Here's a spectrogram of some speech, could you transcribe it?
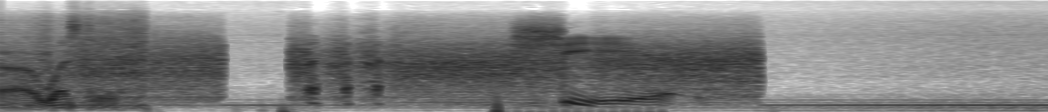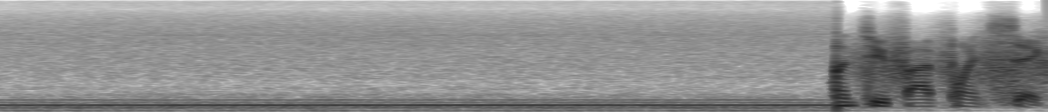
uh, westerly. Shit. One two five point six.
